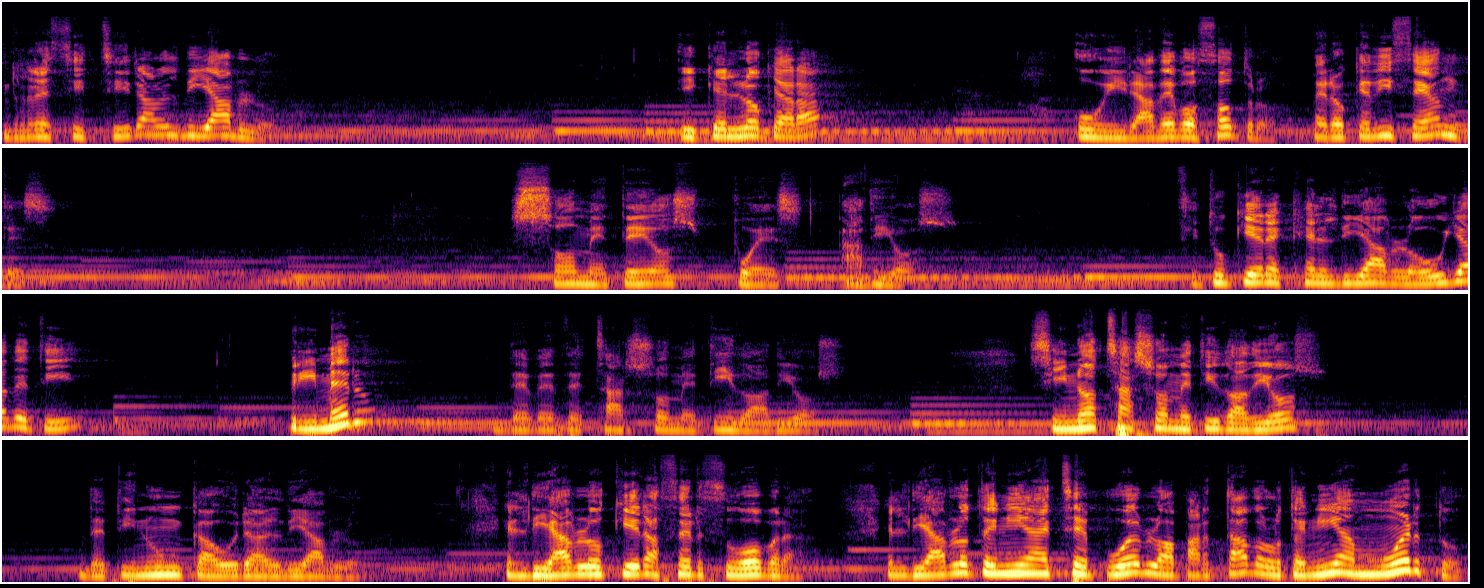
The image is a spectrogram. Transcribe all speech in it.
resistir al diablo. ¿Y qué es lo que hará? Huirá de vosotros. Pero ¿qué dice antes? Someteos pues a Dios. Si tú quieres que el diablo huya de ti, primero debes de estar sometido a Dios. Si no estás sometido a Dios, de ti nunca huirá el diablo. El diablo quiere hacer su obra. El diablo tenía a este pueblo apartado, lo tenía muerto.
